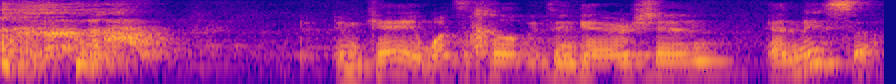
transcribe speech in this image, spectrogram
MK, what's the chil between Gerushin and Misa?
